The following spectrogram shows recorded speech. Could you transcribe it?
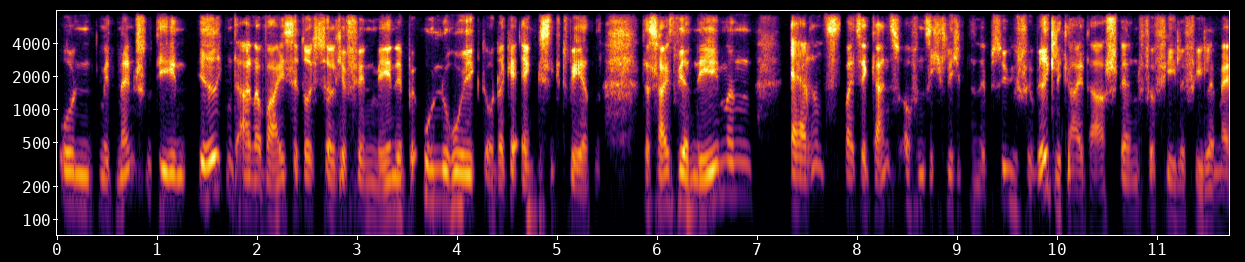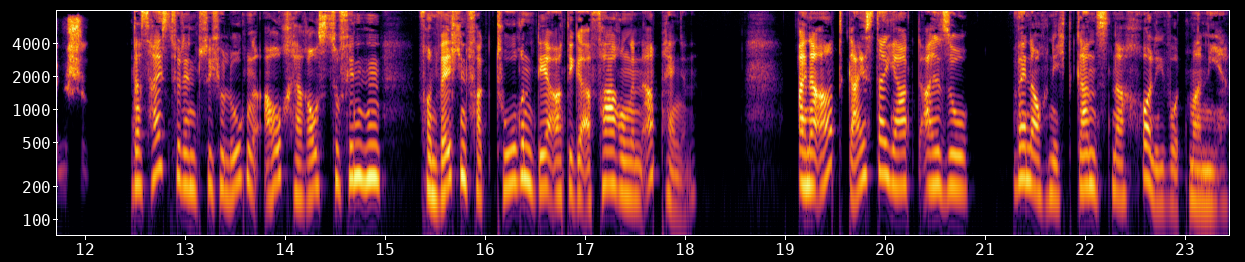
und mit Menschen, die in irgendeiner Weise durch solche Phänomene beunruhigt oder geängstigt werden. Das heißt, wir nehmen ernst, weil sie ganz offensichtlich eine psychische Wirklichkeit darstellen für viele, viele Menschen. Das heißt für den Psychologen auch herauszufinden, von welchen Faktoren derartige Erfahrungen abhängen. Eine Art Geisterjagd also, wenn auch nicht ganz nach Hollywood-Manier.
